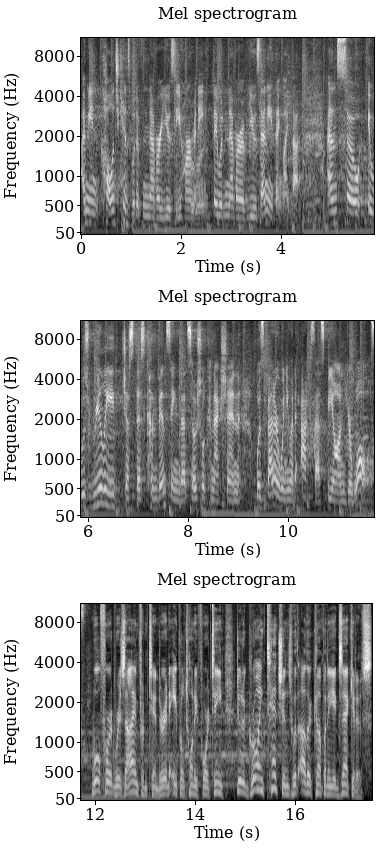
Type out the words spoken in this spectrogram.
I mean, college kids would have never used eHarmony. They would never have used anything like that. And so it was really just this convincing that social connection was better when you had access beyond your walls. Wolfe Herd resigned from Tinder in April 2014 due to growing tensions with other company executives.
